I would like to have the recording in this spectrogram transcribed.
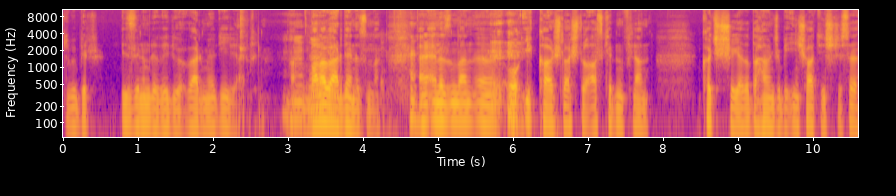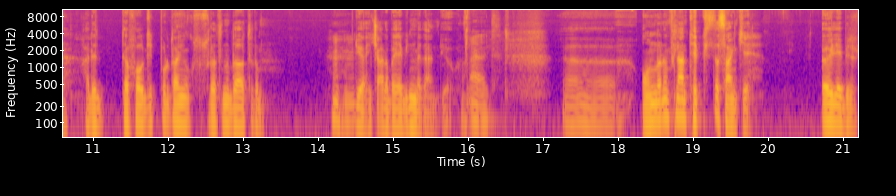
gibi bir izlenim de veriyor. Vermiyor değil yani film. Bana verdi en azından. Yani en azından e, o ilk karşılaştığı askerin falan kaçışı ya da daha önce bir inşaat işçisi hadi defol git buradan yoksa suratını dağıtırım diyor. Hiç arabaya binmeden diyor bunu. Evet. Ee, onların filan tepkisi de sanki öyle bir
